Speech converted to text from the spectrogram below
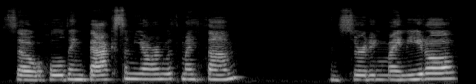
So holding back some yarn with my thumb, inserting my needle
